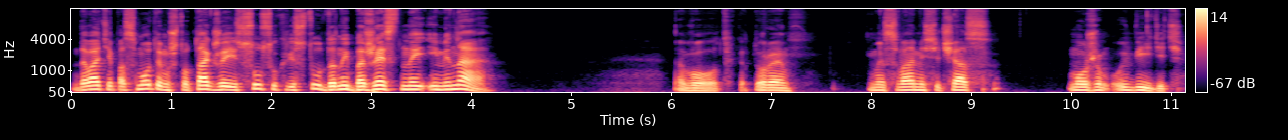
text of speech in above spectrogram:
давайте посмотрим, что также Иисусу Христу даны божественные имена, вот, которые мы с вами сейчас можем увидеть.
